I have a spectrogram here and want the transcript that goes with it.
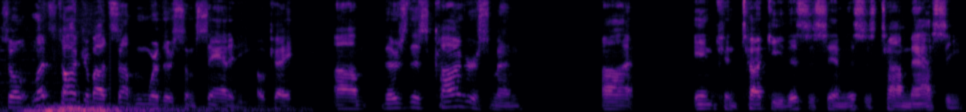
So let's talk about something where there's some sanity, okay? Um, there's this congressman uh, in Kentucky. This is him. This is Tom Massie.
